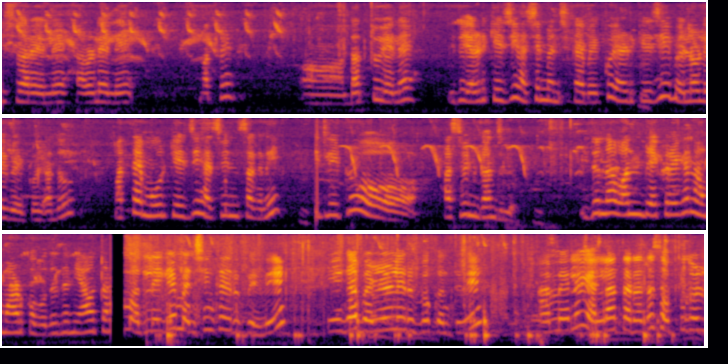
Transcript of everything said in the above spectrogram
ಈಶ್ವರ ಎಲೆ ಹರಳೆಲೆ ಮತ್ತು ದತ್ತು ಎಲೆ. ಇದು ಎರಡು ಕೆ ಜಿ ಹಸಿಮೆಣಸಿನ್ಕಾಯಿ ಬೇಕು, ಎರಡು ಕೆ ಜಿ ಬೆಳ್ಳುಳ್ಳಿ ಬೇಕು. ಅದು ಮತ್ತು ಮೂರು ಕೆ ಜಿ ಹಸುವಿನ ಸಗಣಿ ಐದು ಲೀಟ್ರು ಹಸುವಿನ ಗಂಜಲು. ಇದನ್ನ ಒಂದು ಎಕರೆಗೆ ನಾವು ಮಾಡ್ಕೋಬೋದು. ಇದನ್ನು ಯಾವ ಥರ ಮೊದಲಿಗೆ ಮೆಣಸಿನ್ಕಾಯಿ ರುಬ್ಬೀವಿ. ಈಗ ಬೆಳ್ಳುಳ್ಳಿ ರುಬ್ಬೇಕು ಅಂತೀವಿ ಆಮೇಲೆ ಎಲ್ಲ ಥರದ ಸೊಪ್ಪುಗಳು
